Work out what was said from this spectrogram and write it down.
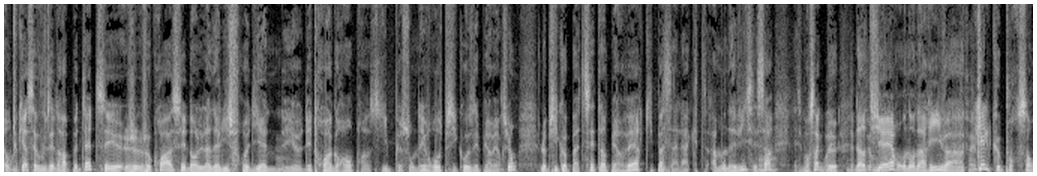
en tout cas, ça vous aidera peut-être, c'est, je, je crois assez dans l'analyse freudienne Mm. des, euh, des trois grands principes que sont névrose, psychose et perversion. Le psychopathe, c'est un pervers qui passe à l'acte. À mon avis, c'est ça. Et c'est pour ça que d'un tiers, on en arrive à quelques pourcents.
